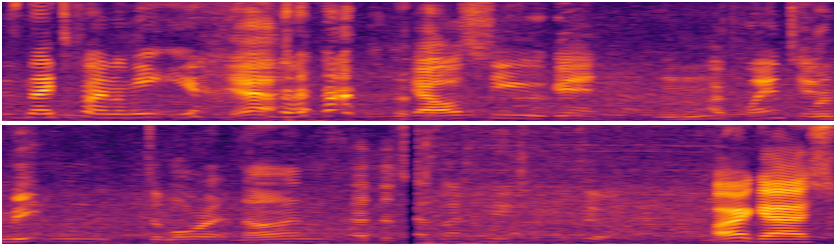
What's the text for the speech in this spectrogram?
It's nice to finally meet you. Yeah, yeah, I'll see you again. I plan to. We're meeting tomorrow at 9 at the. It's nice to meet you too. All right, guys.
